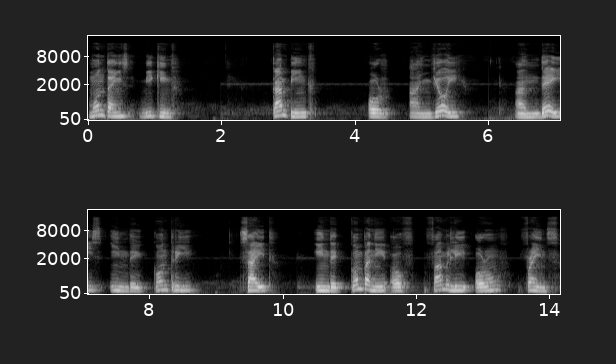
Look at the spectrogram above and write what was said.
mountain biking, camping, or enjoy and days in the countryside in the company of family or friends.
